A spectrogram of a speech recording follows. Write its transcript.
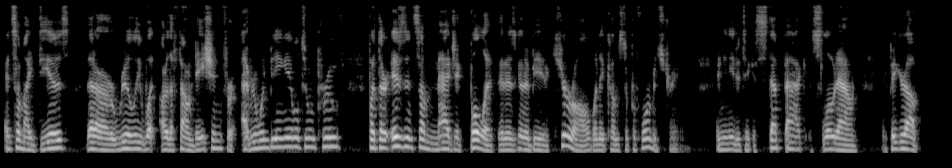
and some ideas that are really what are the foundation for everyone being able to improve. But there isn't some magic bullet that is going to be a cure all when it comes to performance training and you need to take a step back and slow down and figure out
